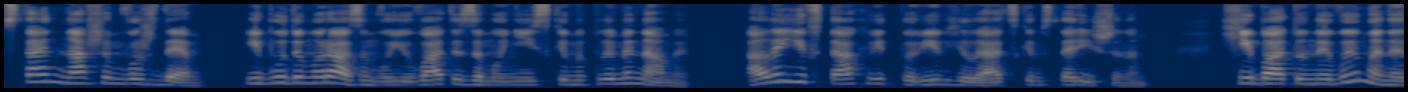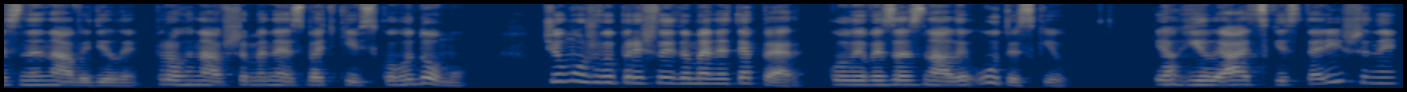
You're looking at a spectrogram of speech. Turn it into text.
стань нашим вождем, і будемо разом воювати з амонійськими племенами. Але Євтах відповів гілеадським старішинам: Хіба то не ви мене зненавиділи, прогнавши мене з батьківського дому? Чому ж ви прийшли до мене тепер, коли ви зазнали утисків? І гілеадські старішини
